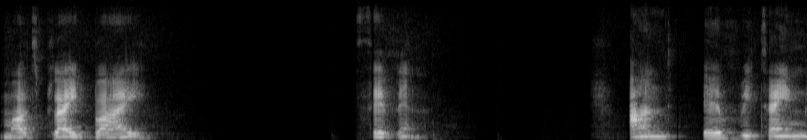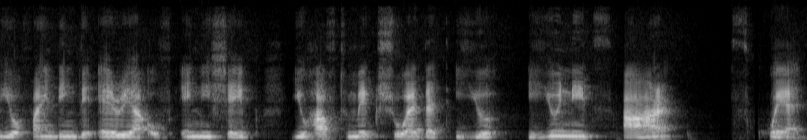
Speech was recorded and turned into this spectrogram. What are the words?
multiplied by 7 and every time you're finding the area of any shape you have to make sure that your units are squared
